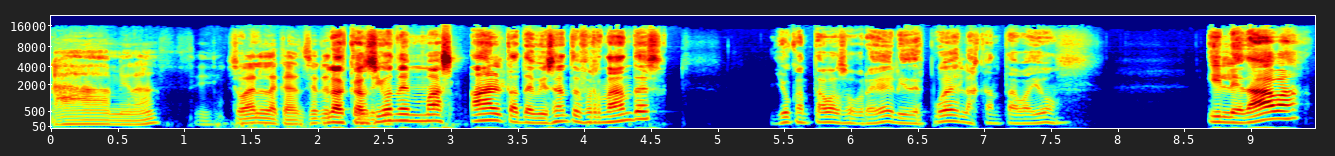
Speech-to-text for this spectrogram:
Ah, mira. Sí. ¿Cuál es la canción que Las canciones más altas de Vicente Fernández, yo cantaba sobre él y después las cantaba yo. Y le daba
